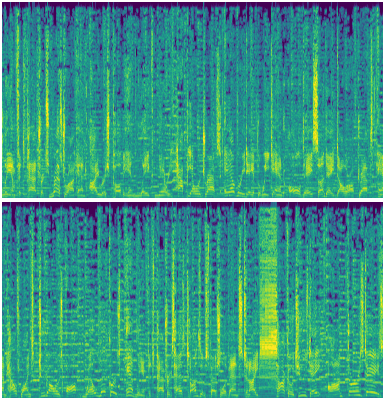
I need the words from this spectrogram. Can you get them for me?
Liam Fitzpatrick's Restaurant and Irish Pub in Lake Mary. Happy hour drafts every day of the week and all day Sunday. Dollar off drafts and house wines, $2 off well liquors. And Liam Fitzpatrick's has tons of special events tonight. Taco Tuesday on Thursdays.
